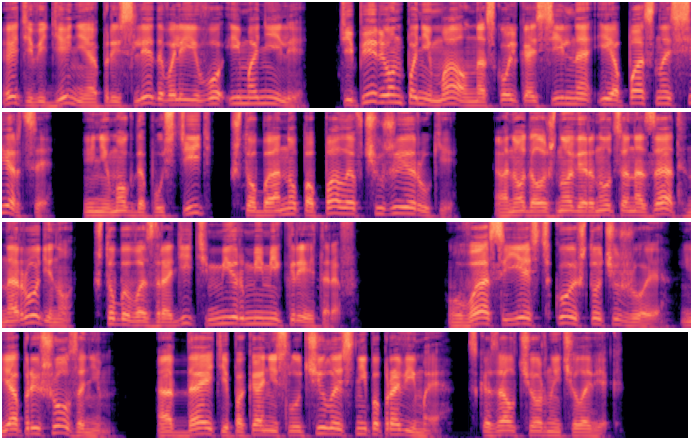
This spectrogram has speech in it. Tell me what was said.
Эти видения преследовали его и манили, Теперь он понимал, насколько сильно и опасно сердце, и не мог допустить, чтобы оно попало в чужие руки. Оно должно вернуться назад, на родину, чтобы возродить мир мимикрейторов. «У вас есть кое-что чужое, я пришел за ним. Отдайте, пока не случилось непоправимое», — сказал черный человек.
